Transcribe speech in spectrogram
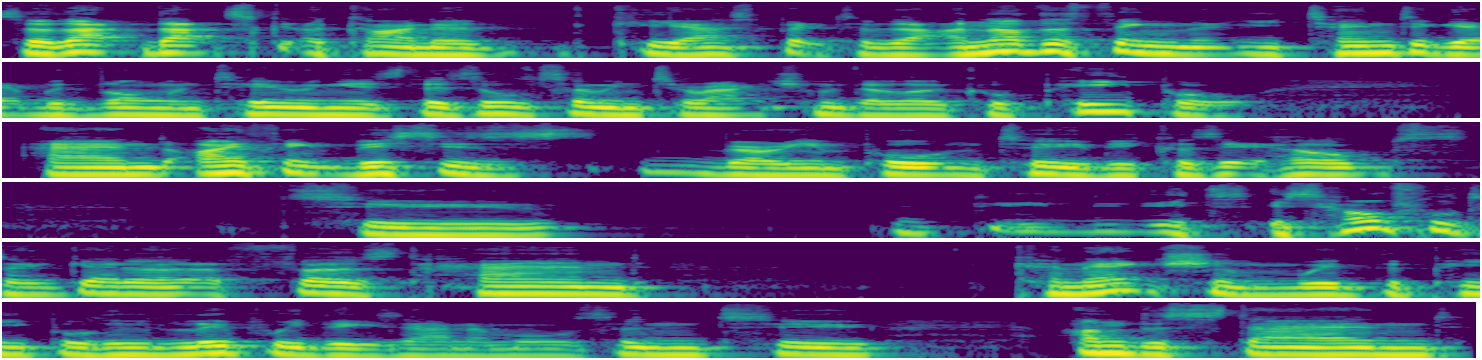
So that that's a kind of key aspect of that. Another thing that you tend to get with volunteering is there's also interaction with the local people. And I think this is very important too because it helps to it's it's helpful to get a first hand connection with the people who live with these animals and to understand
